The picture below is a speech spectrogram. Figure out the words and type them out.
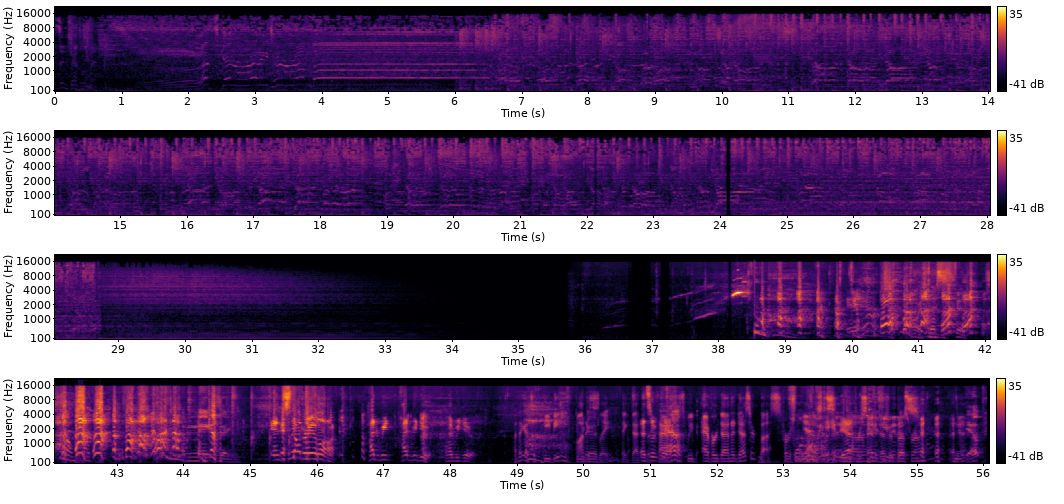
ladies and gentlemen. Let's get ready to Oh, oh, Amazing. And stop the clock. How did we? How did we do? How did we do? I think that's a PB, honestly. I think that's, That's the a- fastest we've ever done a desert bus. First one. Yeah. was Yeah. percent In a desert bus minutes. run. Yep.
